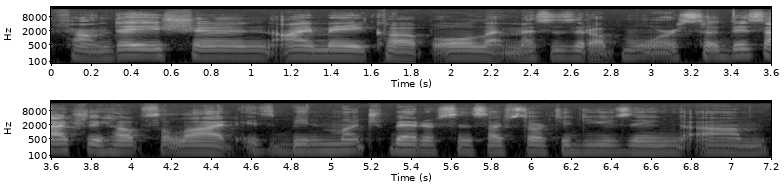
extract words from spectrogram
foundation, eye makeup, all that messes it up more. So this actually helps a lot. It's been much better since I started using um,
